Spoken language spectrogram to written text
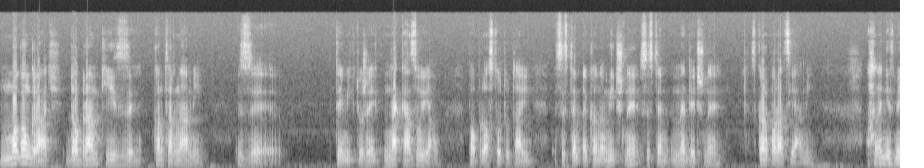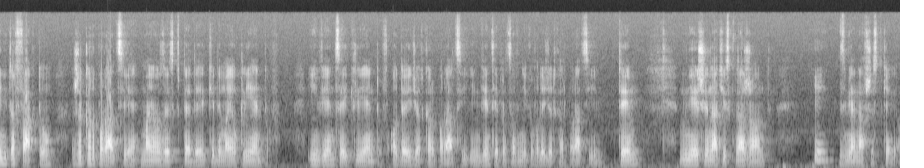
Mogą grać do bramki z koncernami, z tymi, którzy nakazują po prostu tutaj system ekonomiczny, system medyczny z korporacjami, ale nie zmieni to faktu, że korporacje mają zysk wtedy, kiedy mają klientów. Im więcej klientów odejdzie od korporacji, im więcej pracowników odejdzie od korporacji, tym mniejszy nacisk na rząd i zmiana wszystkiego.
